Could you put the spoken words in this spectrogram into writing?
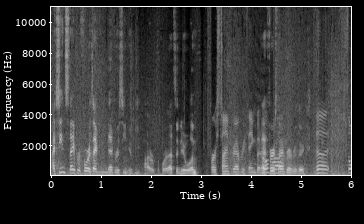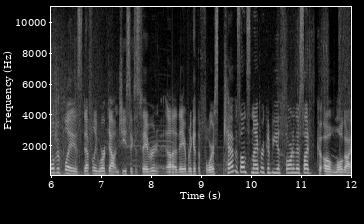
I've seen Sniper forwards. I've never seen Habib Pyro before. That's a new one. First time for everything. But yeah, overall, first time for everything. The soldier plays definitely worked out in G6's favor. Uh, they able to get the force. Kev is on Sniper. Could be a thorn in their side. Oh, Logai.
